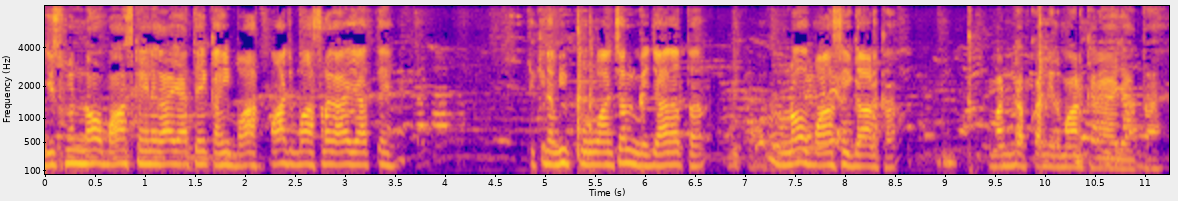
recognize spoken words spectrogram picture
जिसमें नौ बाँस कहीं लगाए जाते हैं कहीं बाँस पाँच बाँस लगाए जाते हैं। लेकिन अभी पूर्वांचल में ज़्यादातर नौ बाँस ही गाड़ कर मंडप का निर्माण कराया जाता है।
